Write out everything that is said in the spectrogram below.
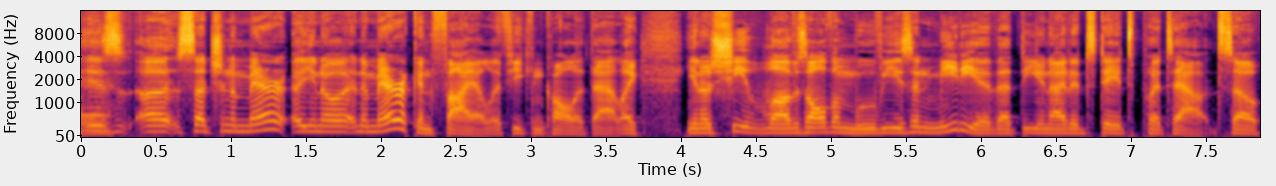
she is uh, such an Amer you know an American file, if you can call it that. Like you know, she loves all the movies and media that the United States puts out. So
